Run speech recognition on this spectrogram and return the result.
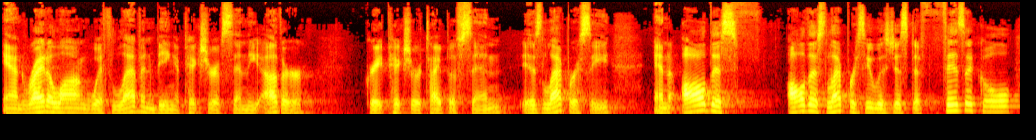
and right along with leaven being a picture of sin, the other great picture or type of sin is leprosy. And all this, all this leprosy was just a physical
